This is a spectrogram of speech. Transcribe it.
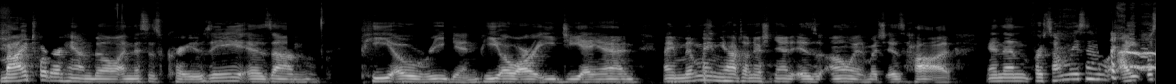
My Twitter handle, and this is crazy, is um P O Regan, P O R E G A N. My middle name, you have to understand, is Owen, which is hot. And then for some reason, I was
